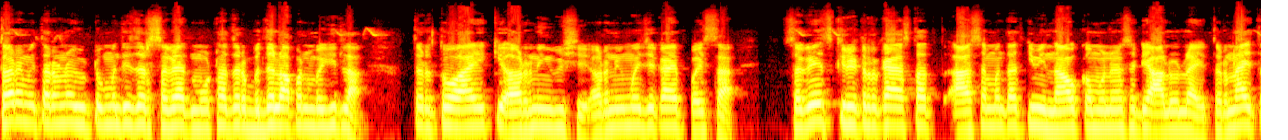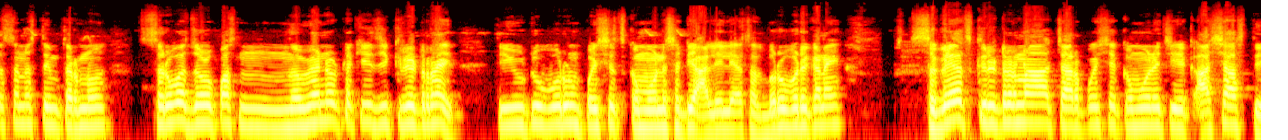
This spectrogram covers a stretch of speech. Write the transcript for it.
तर मित्रांनो युट्यूबमध्ये जर सगळ्यात मोठा जर बदल आपण बघितला तर तो आहे की अर्निंग विषय. अर्निंग म्हणजे काय? पैसा. सगळेच क्रिएटर काय असतात? असं म्हणतात की मी नाव कमवण्यासाठी आलेलो आहे. तर नाही तसं नसते मित्रांनो. सर्व जवळपास नव्याण्णव टक्के जे क्रिएटर आहेत ते युट्यूबवरून पैसेच कमवण्यासाठी आलेले असतात. बरोबर आहे का नाही? सगळ्याच क्रिएटरना चार पैसे कमवण्याची एक आशा असते.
